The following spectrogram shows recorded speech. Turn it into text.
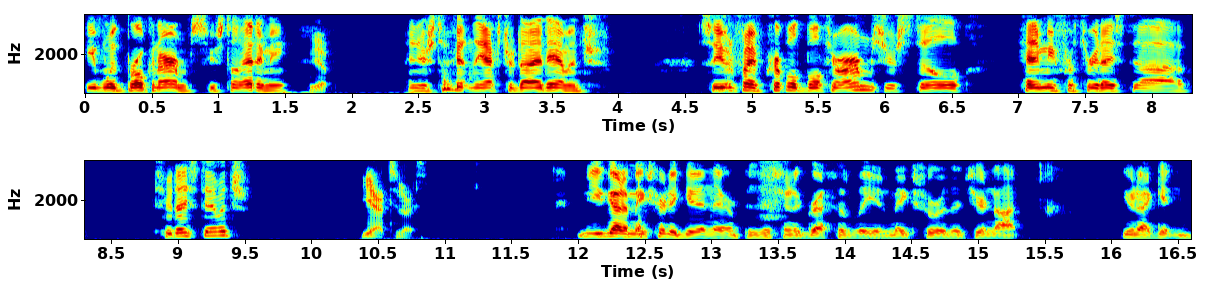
Even with broken arms, you're still hitting me. Yep. And you're still getting the extra die of damage. So even if I've crippled both your arms, you're still hitting me for three dice, uh, two dice damage. Yeah, two dice. you got to make sure to get in there and position aggressively and make sure that you're not you're not getting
